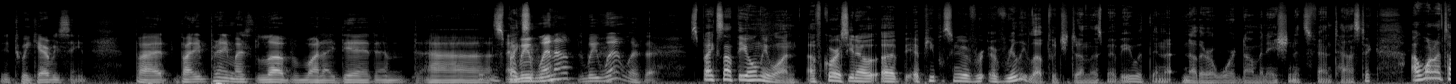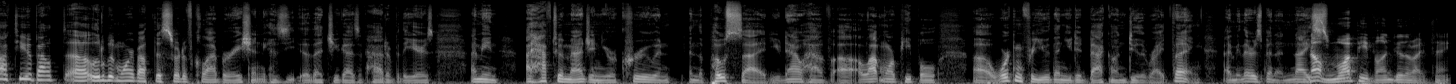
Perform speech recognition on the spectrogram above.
You tweak every scene. But but he pretty much loved what I did, and uh, and we went out. We went with it. Spike's not the only one. Of course, you know, uh, people seem to have, have really loved what you did on this movie with another award nomination. It's fantastic. I want to talk to you about uh, a little bit more about this sort of collaboration because y- that you guys have had over the years. I mean, I have to imagine your crew in, in the post side, you now have uh, a lot more people uh, working for you than you did back on Do the Right Thing. I mean, there's been a nice No, more people and do the right thing.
